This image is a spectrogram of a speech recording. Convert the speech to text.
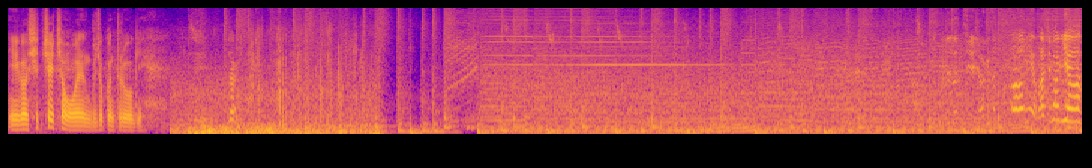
이거 17.5에는 무조건 들어오기. 시작 싸움이야 마지막이야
